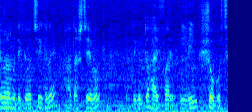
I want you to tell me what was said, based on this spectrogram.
এবার আমরা দেখতে পাচ্ছি এখানে হাত আসছে এবং এতে কিন্তু হাইফার লিঙ্ক শো করছে।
